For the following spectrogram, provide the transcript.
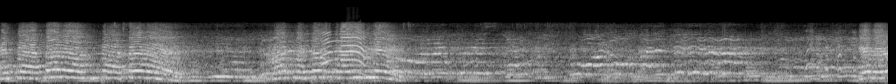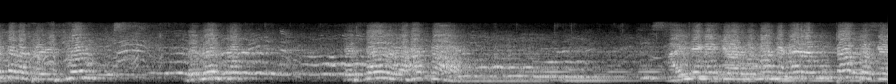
Es para todos, es para todos. Que estar traíble. Qué bonita la tradición de nuestro estado de Oaxaca. Ahí dejen que las mamás se agarren un tapo porque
